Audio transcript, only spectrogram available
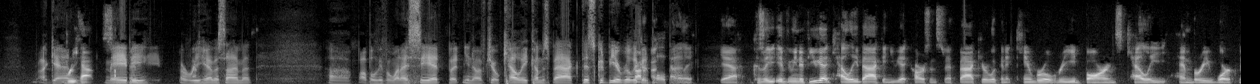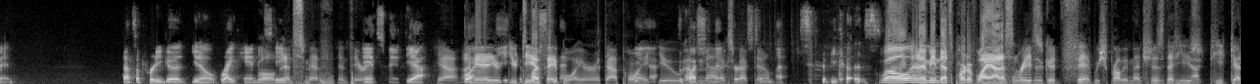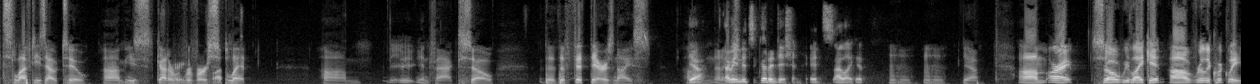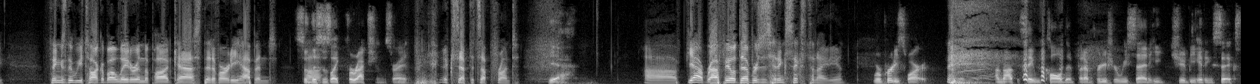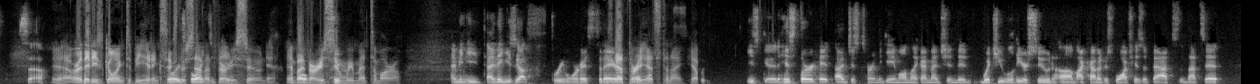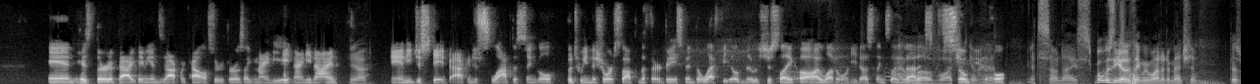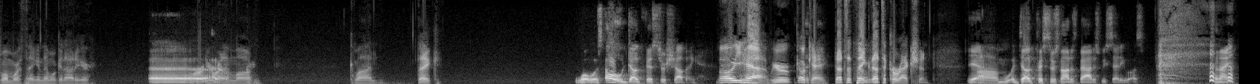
again, rehab maybe a rehab assignment. Uh, I'll believe it when I see it. But you know, if Joe Kelly comes back, this could be a really good bullpen. Kelly. Yeah, because if I mean, if you get Kelly back and you get Carson Smith back, you're looking at Kimbrel, Reed, Barnes, Kelly, Hembree, Workman. That's a pretty good, you know, right-handed. Well, and Smith in theory. And Smith, yeah. Yeah, but I mean, you, you DFA Boyer at that point. Yeah, you have Matt expect him because. Well, and I mean that's part of why Addison Reed is a good fit. We should probably mention is that he's yeah. he gets lefties out too. Um, he's got a reverse split. Um, in fact, so the the fit there is nice. Um, yeah, I, I mean it's a good addition. It's I like it. Mm-hmm, mm-hmm, yeah. Um, all right, so we like it. Uh, really quickly, things that we talk about later in the podcast that have already happened. So this uh, is like corrections, right? except it's up front. Yeah. Uh, yeah, Rafael Devers is hitting six tonight, Ian. We're pretty smart. I'm not to say we called it, but I'm pretty sure we said he should be hitting sixth. So yeah, or that he's going to be hitting sixth or, or seventh very soon. Yeah. And by very soon, we meant tomorrow. I mean, he. I think he's got three more hits today. He's got three hits tonight. Yep. He's good. His third hit, I just turned the game on, like I mentioned, it, which you will hear soon. Um, I kind of just watch his at bats, and that's it. And his third at bat came against Zach McAllister, who throws like 98, 99. Yeah and he just stayed back and just slapped a single between the shortstop and the third baseman to left field. And it was just like, oh, I love it when he does things like I that. It's so beautiful. Hit. It's so nice. What was the other thing we wanted to mention? There's one more thing, and then we'll get out of here. Uh, We're already running long. Come on, think. What was? Oh, Doug Fister shoving. Oh yeah, we were okay. That's a thing. That's a correction. Yeah, um, Doug Fister's not as bad as we said he was tonight.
